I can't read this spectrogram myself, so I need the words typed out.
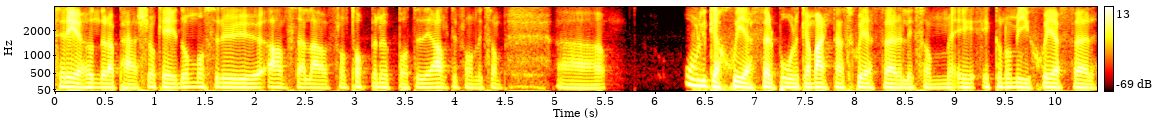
300 pers, okej, okay, då måste du anställa från toppen uppåt. Det är alltifrån liksom, uh, olika chefer på olika marknadschefer, liksom, e ekonomichefer,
